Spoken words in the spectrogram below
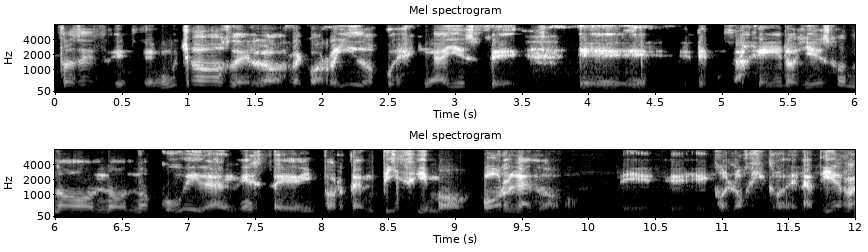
Entonces, este, muchos de los recorridos pues que hay este eh, de pasajeros y eso no, no, no cuidan este importantísimo órgano eh, ecológico de la Tierra.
